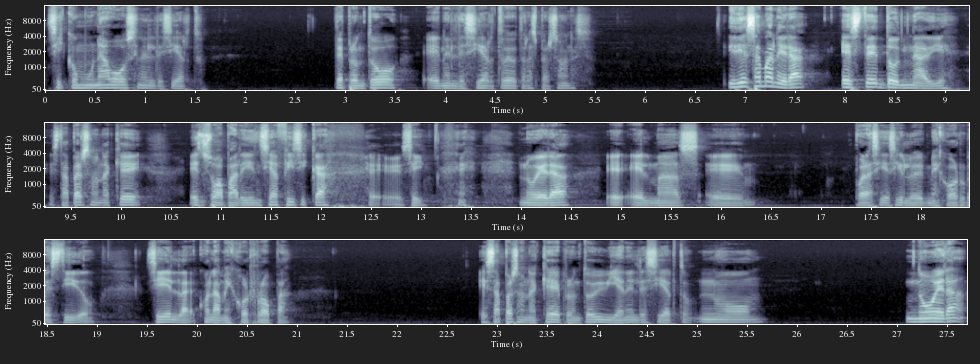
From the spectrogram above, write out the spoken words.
sí, como una voz en el desierto. De pronto en el desierto de otras personas. Y de esa manera, este don nadie, esta persona que en su apariencia física, eh, sí, no era eh, el más, eh, por así decirlo, el mejor vestido, sí, con la mejor ropa. Esa persona que de pronto vivía en el desierto no, no era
